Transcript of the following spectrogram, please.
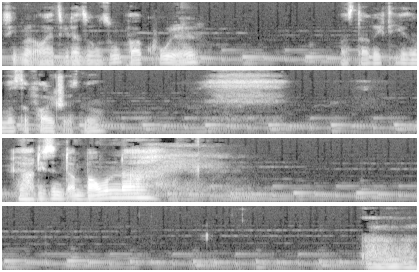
Sieht man auch jetzt wieder so super cool, was da richtig ist und was da falsch ist, ne? Ja, die sind am Bauen da. Ah.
